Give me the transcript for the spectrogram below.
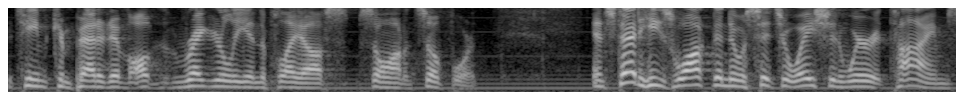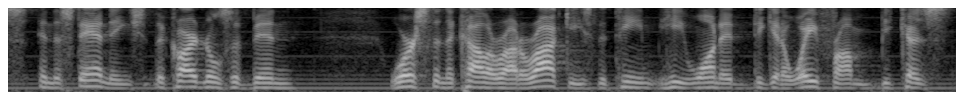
a team competitive all, regularly in the playoffs, so on and so forth. Instead, he's walked into a situation where at times in the standings, the Cardinals have been worse than the Colorado Rockies, the team he wanted to get away from because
